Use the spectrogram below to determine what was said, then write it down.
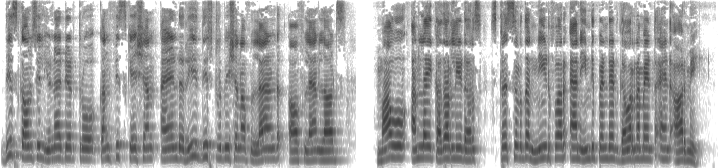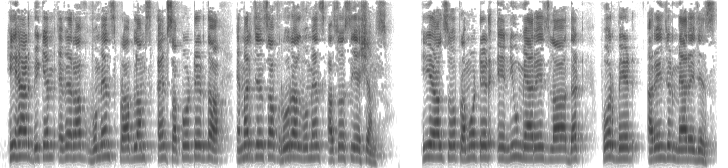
This council united through confiscation and redistribution of land of landlords. Mao, unlike other leaders, stressed the need for an independent government and army. He had become aware of women's problems and supported the emergence of rural women's associations. He also promoted a new marriage law that forbade arranged marriages,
